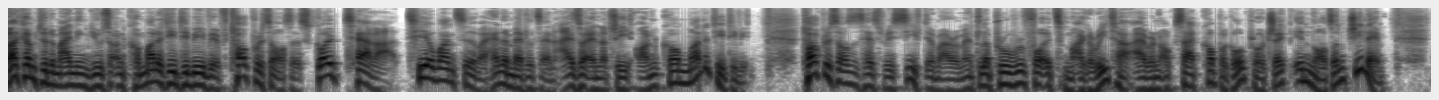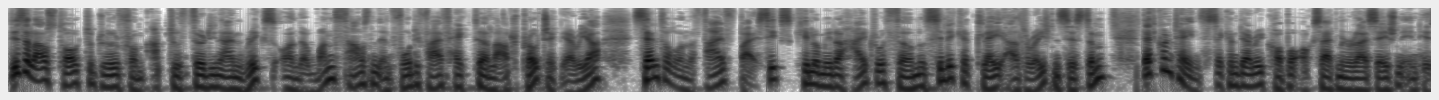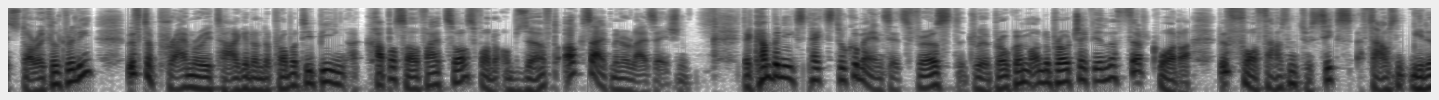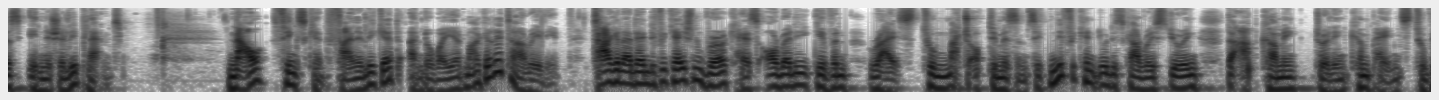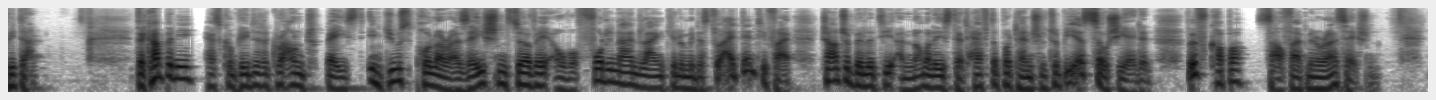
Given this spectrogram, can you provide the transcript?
Welcome to the Mining News on Commodity TV with Torq Resources, Gold Terra, Tier 1 Silver, Hannan Metals and IsoEnergy on Commodity TV. Torq Resources has received environmental approval for its Margarita iron oxide copper gold project in northern Chile. This allows Torq to drill from up to 39 rigs on the 1045 hectare large project area centered on a 5 by 6 kilometer hydrothermal silicate clay alteration system that contains secondary copper oxide mineralization in historical drilling with the primary target on the property being a copper sulfide source for the observed oxide mineralization. The company expects to commence its first drill program on the project in the third quarter, with 4,000 to 6,000 meters initially planned. Now things can finally get underway at Margarita, really. Target identification work has already given rise to much optimism, significant new discoveries during the upcoming drilling campaigns to be done. The company has completed a ground-based induced polarization survey over 49 line kilometers to identify chargeability anomalies that have the potential to be associated with copper sulfide mineralization.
